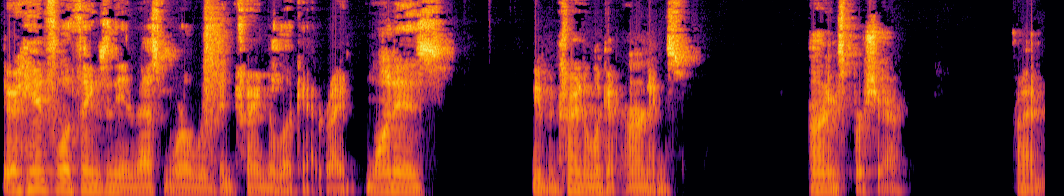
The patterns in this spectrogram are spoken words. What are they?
there are a handful of things in the investment world we've been trained to look at, right? One is we've been trained to look at earnings, earnings per share, right?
